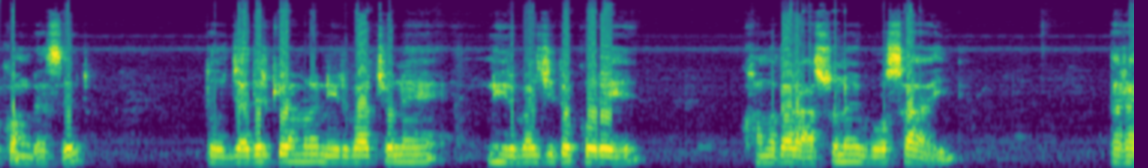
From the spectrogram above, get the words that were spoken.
কংগ্রেসের। তো যাদেরকে আমরা নির্বাচনে নির্বাচিত করে ক্ষমতার আসনে বসাই, তারা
